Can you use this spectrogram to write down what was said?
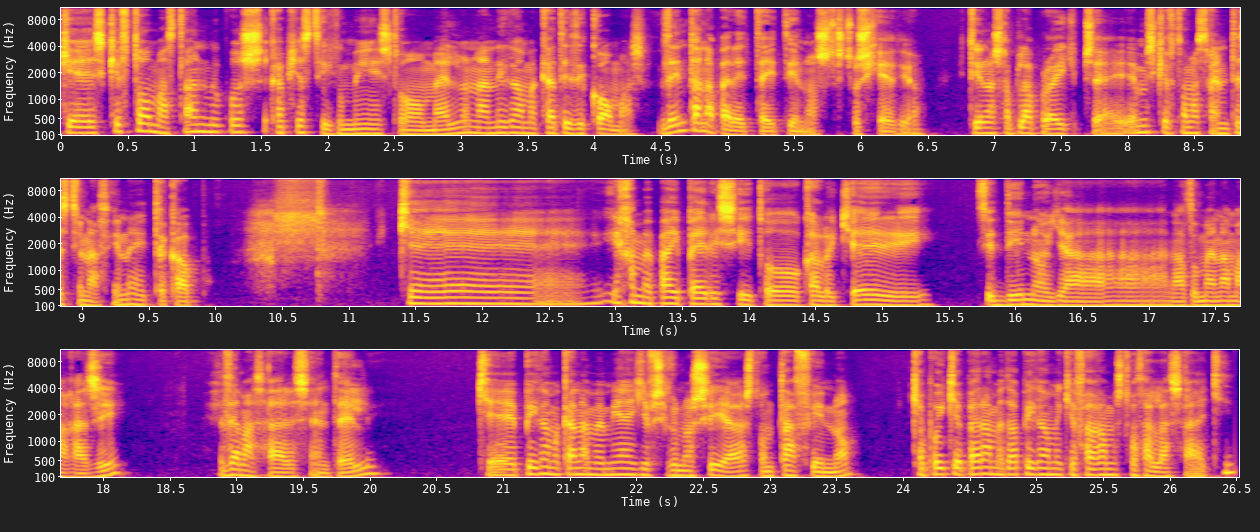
και σκεφτόμασταν μήπως κάποια στιγμή στο μέλλον ανοίγαμε κάτι δικό μας. Δεν ήταν απαραίτητα η Τίνος στο σχέδιο. Η Τίνος απλά προέκυψε. Εμείς σκεφτόμασταν είτε στην Αθήνα είτε κάπου. Και είχαμε πάει πέρυσι το καλοκαίρι στην Τίνο για να δούμε ένα μαγαζί. Δεν μας άρεσε εν τέλει. Και πήγαμε, κάναμε μια γευσηγνωσία στον Ταφίνο και από εκεί και πέρα μετά πήγαμε και φάγαμε στο θαλασσάκι,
